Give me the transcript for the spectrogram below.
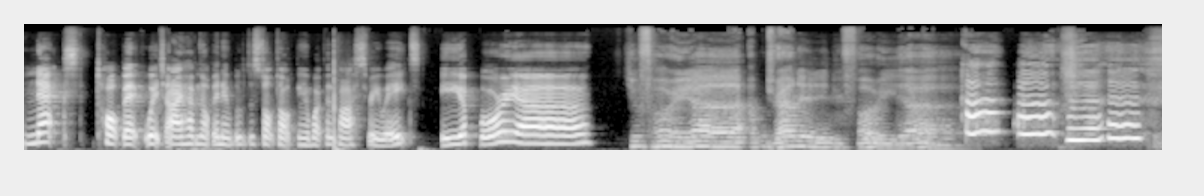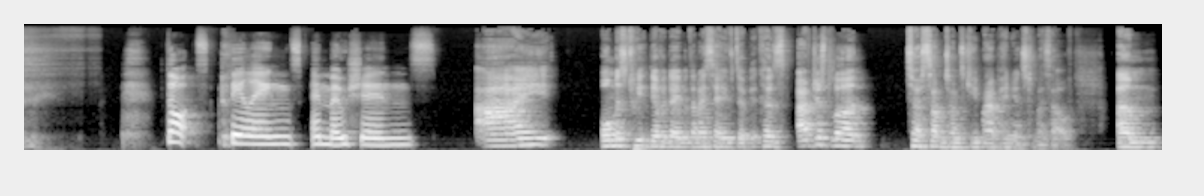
Next topic, which I have not been able to stop talking about for the past three weeks Euphoria. Euphoria, I'm drowning in euphoria. Thoughts, feelings, emotions. I almost tweeted the other day, but then I saved it because I've just learned to sometimes keep my opinions to myself. Um,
